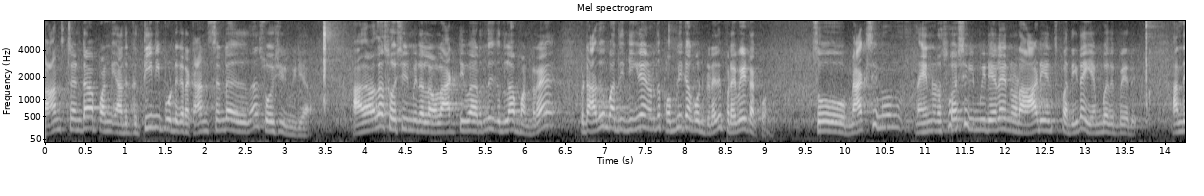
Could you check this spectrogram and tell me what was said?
கான்ஸ்டண்ட்டாக பண்ணி அதுக்கு தீனி போட்டுக்கிற கான்ஸ்டண்ட்டாக இதுதான் சோஷியல் மீடியா அதனால தான் சோஷியல் மீடியாவில் அவ்வளோ ஆக்டிவாக இருந்து இதெல்லாம் பண்ணுறேன் பட் அதுவும் பார்த்துக்கிட்டிங்கன்னா என்னோட பப்ளிக் அக்கௌண்ட் கிடையாது ப்ரைவேட் அக்கௌண்ட் ஸோ மேக்ஸிமம் நான் என்னோடய சோஷியல் மீடியாவில் என்னோடய ஆடியன்ஸ் பார்த்தீங்கன்னா எண்பது பேர். அந்த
